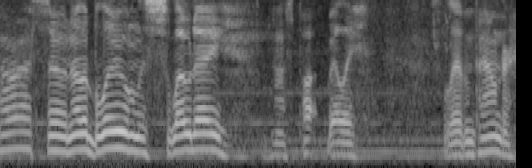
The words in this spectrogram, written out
All right, so another blue on this slow day. Nice pot belly, 11 pounder.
